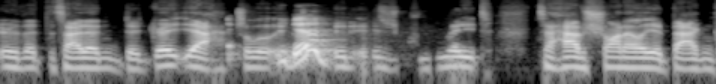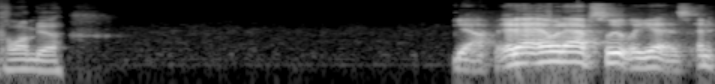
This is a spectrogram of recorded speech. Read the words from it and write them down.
or that the tight end did great. Yeah, absolutely. He did. It is great to have Sean Elliott back in Columbia. Yeah, it, it absolutely is. And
